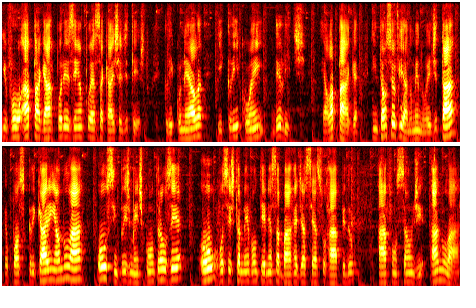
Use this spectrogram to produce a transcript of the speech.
e vou apagar, por exemplo, essa caixa de texto. Clico nela e clico em Delete ela apaga. Então, se eu vier no menu editar, eu posso clicar em anular ou simplesmente Ctrl Z, ou vocês também vão ter nessa barra de acesso rápido a função de anular.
